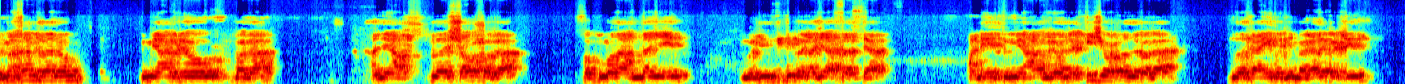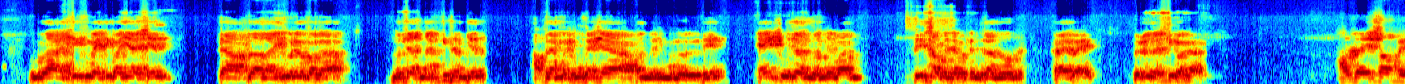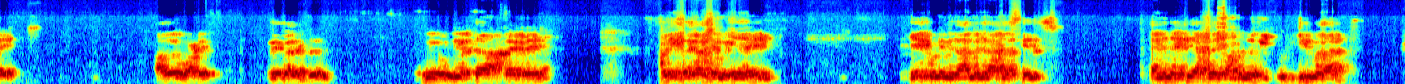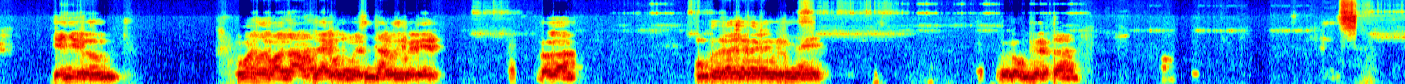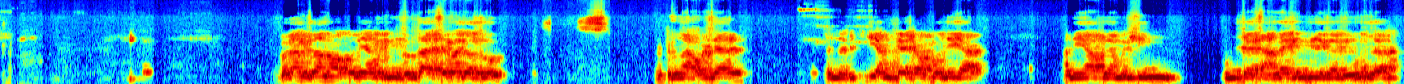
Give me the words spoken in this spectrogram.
नमस्कार मित्रांनो. तुम्ही हा व्हिडिओ बघा आणि आपला शॉप बघा. मग तुम्हाला अंदाज येईल. मशीन किती प्रकारच्या असतात त्या. आणि तुम्ही हा व्हिडिओ नक्की शेवटपर्यंत बघा. तुम्हाला काही मशीन बघायला भेटतील. तुम्हाला अधिक माहिती पाहिजे असेल तर आपला लाईव्ह व्हिडिओ बघा. मग त्यात नक्की समजेल. आपल्या मशीन कशा आपण मशीन बनवत होते. थँक्यू मित्रांनो. धन्यवाद. श्री स्वामी मित्रांनो. काय बाय व्हिडिओ नक्की बघा. आपला शॉप आहे आलो वाडे. तुम्ही बघू शकता आपल्याकडे अनेक प्रकारचे मशीन आहेत. जे कोणी विधानमध्ये राहत असतील त्यांनी नक्की आपल्या शॉपमध्ये जेणेकरून तुम्हा सर्वांना आपल्याकडून मशीन चांगली भेटेल. बघा खूप प्रकारच्या मशीन आहेत. तुम्ही बघू शकता. बघा मित्रांनो आपण या मशीन स्वतः असेंबल करतो. जर आवडल्या तर नक्की आमच्या शॉपमध्ये या. आणि या आपल्या मशीन तुमच्या चांगल्या किमतीत एका घेऊन जा.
